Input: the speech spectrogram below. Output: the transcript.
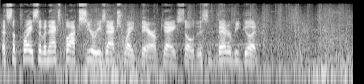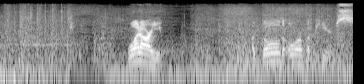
That's the price of an Xbox Series X right there, okay? So this better be good. What are you? A gold orb appears.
